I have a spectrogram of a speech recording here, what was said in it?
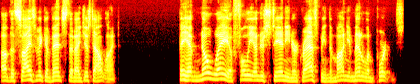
of the seismic events that I just outlined. They have no way of fully understanding or grasping the monumental importance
